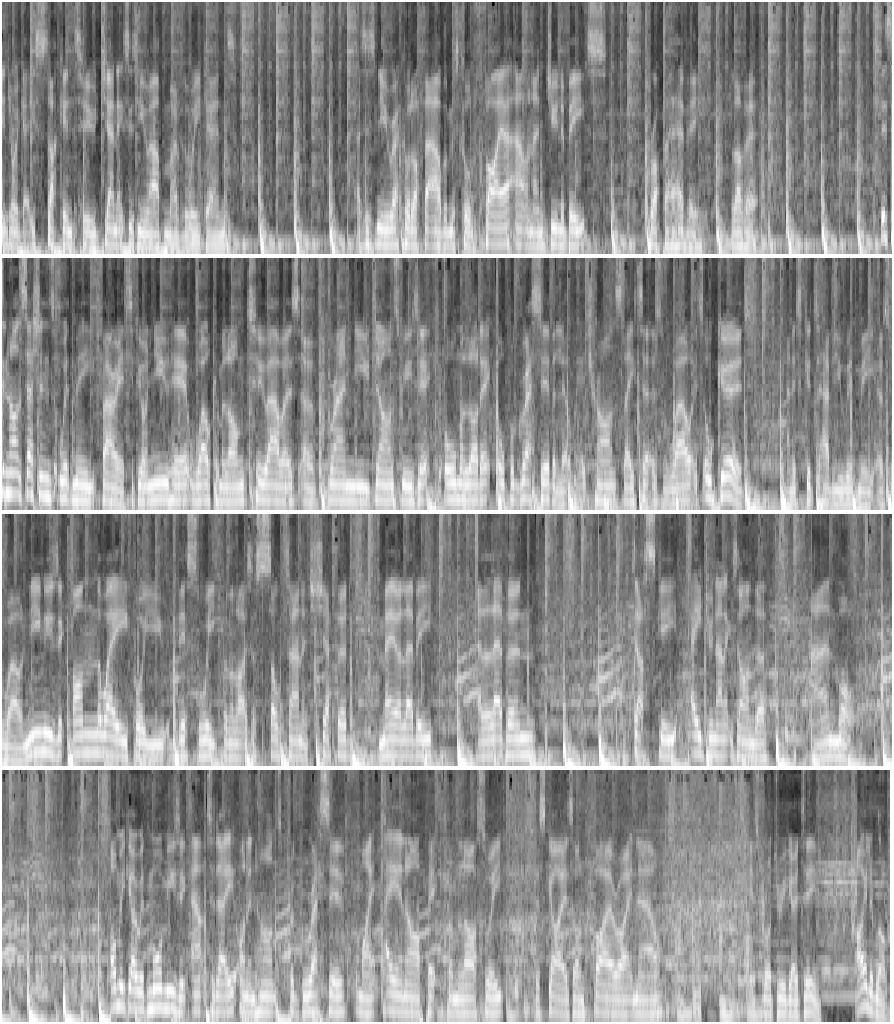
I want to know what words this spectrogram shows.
enjoyed getting stuck into Genix's new album over the weekend. As his new record off that album is called Fire, out on Anjunabeats. Proper heavy. Love it. This Enhanced Sessions with me, Farius. If you're new here, welcome along. Two hours of brand new dance music, all melodic, all progressive, a little bit of trance later as well. It's all good, and it's good to have you with me as well. New music on the way for you this week from the likes of Sultan and Shepard, Maor Levi, Eleven, Dusky, Adrian Alexander, and more. On we go with more music out today on Enhanced Progressive, my A&R pick from last week. This guy is on fire right now. It's Rodrigo Deem. Isla Rob.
